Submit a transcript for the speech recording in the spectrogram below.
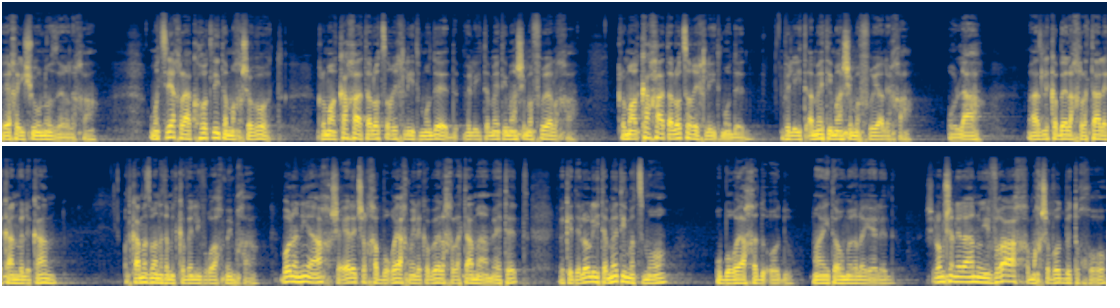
ואיך העישון עוזר לך? הוא מצליח להקהות לי את המחשבות. כלומר, ככה אתה לא צריך להתמודד ולהתעמת עם מה שמפריע לך. כלומר, ככה אתה לא צריך להתמודד ולהתעמת עם מה שמפריע לך, או לה, ואז לקבל החלטה לכאן ולכאן. עוד כמה זמן אתה מתכוון לברוח ממך? בוא נניח שהילד שלך בורח מלקבל החלטה מאמתת, וכדי לא להתעמת עם עצמו, הוא בורח עד הודו. מה היית אומר לילד? שלא משנה לאן הוא יברח, המחשבות בתוכו,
